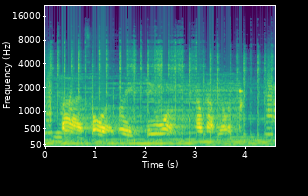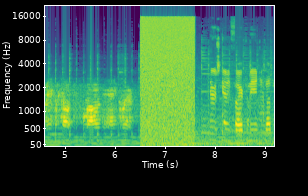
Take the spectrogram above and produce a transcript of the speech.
Five, four, three, two, one. How copy, over. Mesa copy, loud and clear. Harris County Fire Command, you copy?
